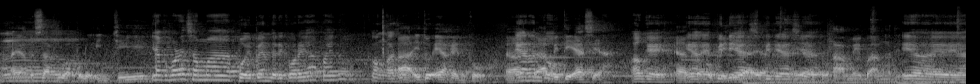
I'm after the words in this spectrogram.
Layar Hmm. besar 20 inci. Yang kemarin sama boyband dari Korea apa itu? Kok nggak Ah, salah? itu Air Co. Air ah, Co. BTS ya. Oke, Ya, ya, Tokopedia BTS, ya. BTS Iya, ya. itu rame banget itu. Iya iya iya.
